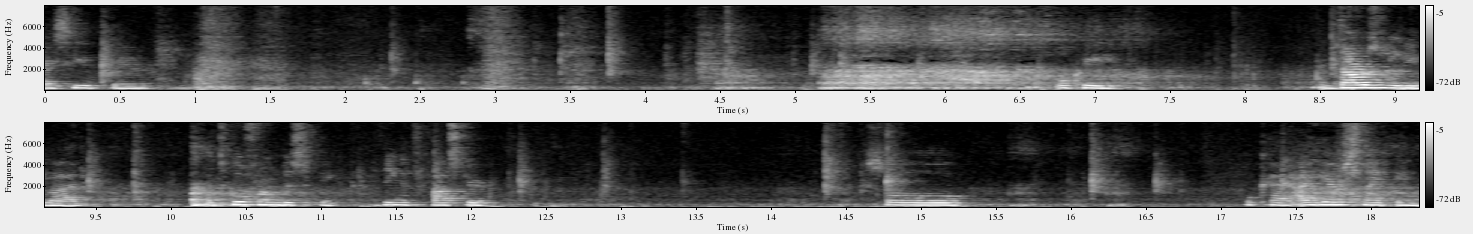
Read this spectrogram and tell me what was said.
I see a player. Okay. That was really bad. Let's go from this way. I think it's faster. So. Okay, I hear sniping.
